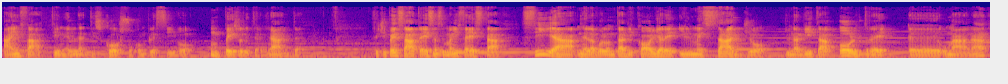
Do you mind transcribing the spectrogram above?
ha infatti nel discorso complessivo un peso determinante. Se ci pensate, essa si manifesta sia nella volontà di cogliere il messaggio di una vita oltre eh, umana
